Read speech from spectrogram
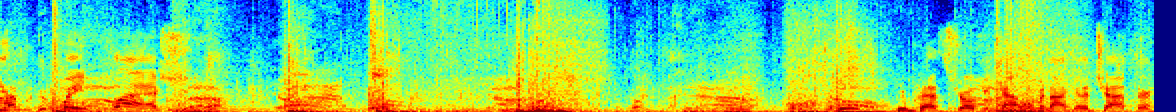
I'm- Wait, Flash? Do Deathstroke and Catwoman not get a chapter?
